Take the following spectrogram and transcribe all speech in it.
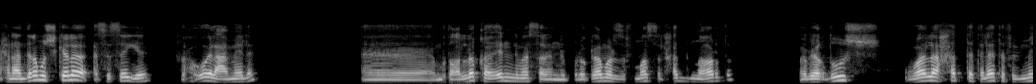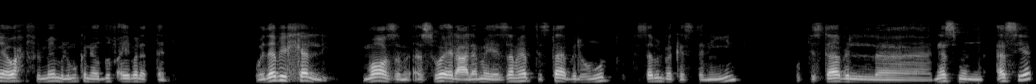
إحنا عندنا مشكلة أساسية في حقوق العمالة آه، متعلقة إن مثلا ال programmers في مصر لحد النهارده ما بياخدوش ولا حتى 3% 1% من اللي ممكن ياخدوه في أي بلد تاني وده بيخلي معظم الأسواق العالمية زي ما هي بتستقبل هنود وبتستقبل باكستانيين وبتستقبل آه، ناس من آسيا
